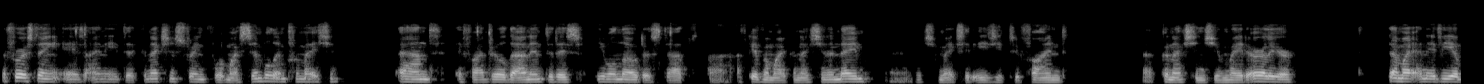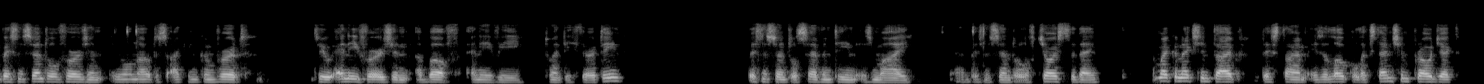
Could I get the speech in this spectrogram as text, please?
The first thing is I need the connection string for my symbol information. And if I drill down into this, you will notice that uh, I've given my connection a name, uh, which makes it easy to find connections you made earlier. Then my NAV Business Central version, you will notice I can convert to any version above NAV 2013. Business Central 17 is my uh, Business Central of choice today. And my connection type this time is a local extension project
